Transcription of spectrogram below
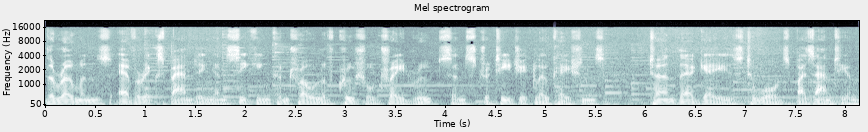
The Romans, ever expanding and seeking control of crucial trade routes and strategic locations, turned their gaze towards Byzantium.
